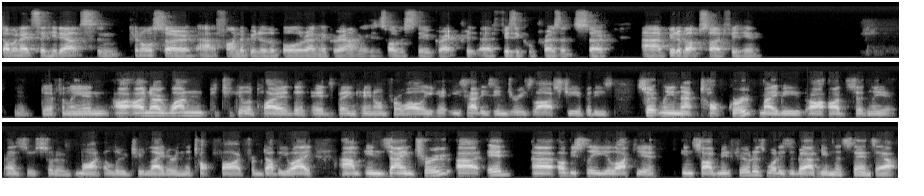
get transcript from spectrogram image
dominates the hitouts and can also uh, find a bit of the ball around the ground. He's obviously a great uh, physical presence, so uh, a bit of upside for him. Yeah, definitely, and I, I, know one particular player that Ed's been keen on for a while. He, he's had his injuries last year, but he's certainly in that top group. Maybe I'd certainly, as you sort of might allude to later, in the top five from WA. Um, in Zane True. uh, Ed, uh, obviously you like your inside midfielders. What is about him that stands out?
